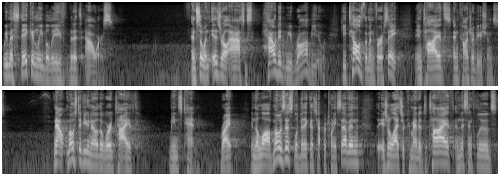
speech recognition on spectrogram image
we mistakenly believe that it's ours. And so when Israel asks, How did we rob you? he tells them in verse 8, in tithes and contributions. Now, most of you know the word tithe means 10, right? In the law of Moses, Leviticus chapter 27, the Israelites are commanded to tithe, and this includes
